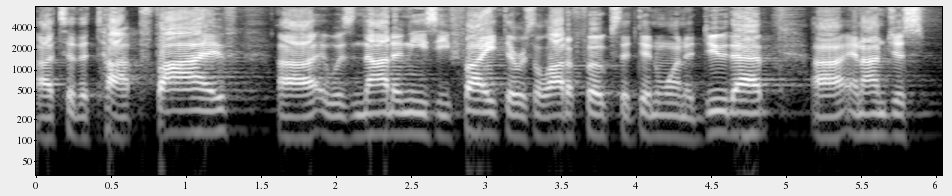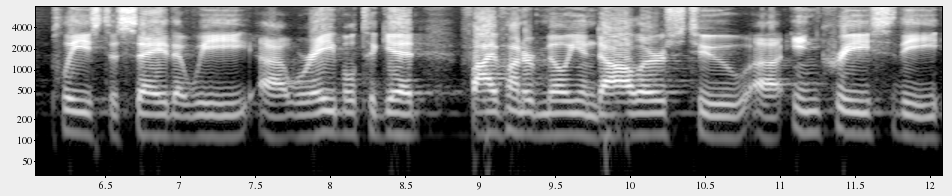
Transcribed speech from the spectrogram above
uh, to the top five. Uh, it was not an easy fight. There was a lot of folks that didn't want to do that, uh, and I'm just pleased to say that we uh, were able to get $500 million to uh, increase the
